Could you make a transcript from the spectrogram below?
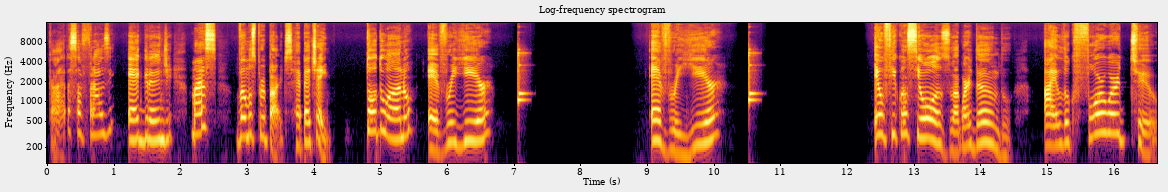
Cara, essa frase é grande, mas vamos por partes. Repete aí. Todo ano, every year. Every year. Eu fico ansioso, aguardando. I look forward to.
